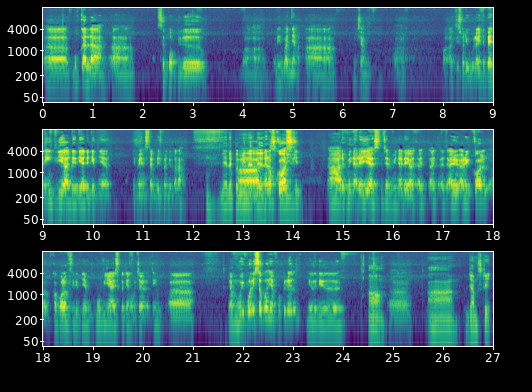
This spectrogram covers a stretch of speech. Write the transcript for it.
uh, bukanlah uh, sepopular uh, ni banyak uh, macam uh, artis Hollywood lain tapi I think dia ada dia ada dia punya dia punya establishment jugalah. Hmm. Dia ada peminat uh, dia. Then of course kita Ah, ada peminat dia, yes. Mesti ada peminat dia. I, I, I, I, recall a couple of punya movie yang I suka tengok macam, I think, uh, yang movie polis apa yang popular tu? Dia, dia, Oh, uh, uh, Jump Street.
